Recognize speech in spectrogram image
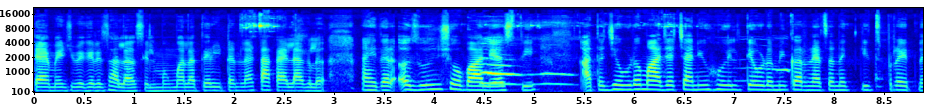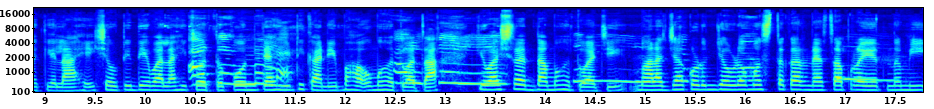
डॅमेज वगैरे झालं असेल मग मला ते रिटर्नला टाकायला लागलं. नाहीतर अजून शोभा आली असती. आता जेवढं माझ्याच्याने होईल तेवढं मी करण्याचा नक्कीच प्रयत्न केला आहे. शेवटी देवालाही कळतं कोणत्याही ठिकाणी भाव महत्त्वाचा किंवा श्रद्धा महत्त्वाची. मला ज्याकडून जेवढं मस्त करण्याचा प्रयत्न मी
